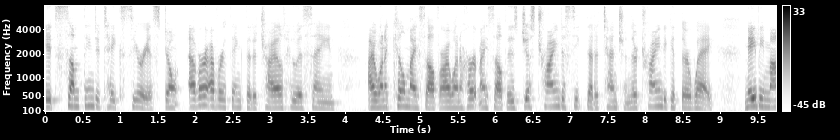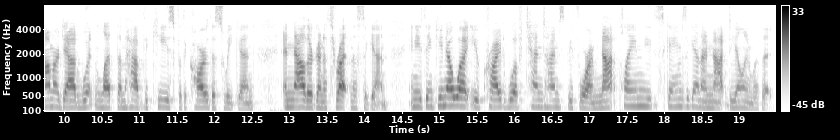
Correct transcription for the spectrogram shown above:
It's something to take serious. Don't ever, ever think that a child who is saying, I want to kill myself or I want to hurt myself is just trying to seek that attention. They're trying to get their way. Maybe mom or dad wouldn't let them have the keys for the car this weekend, and now they're going to threaten this again. And you think, you know what? You cried wolf 10 times before. I'm not playing these games again. I'm not dealing with it.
